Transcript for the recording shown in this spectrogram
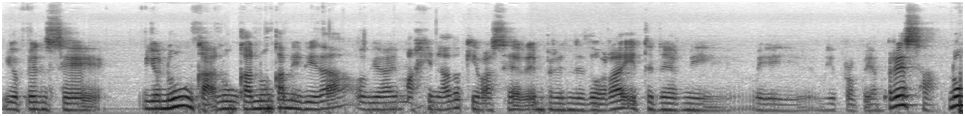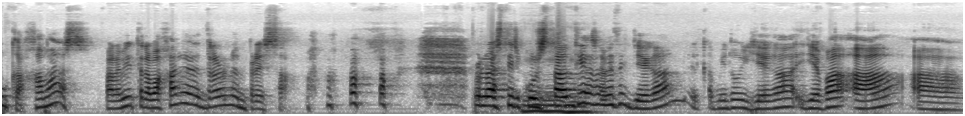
Yo pensé, yo nunca, nunca, nunca en mi vida hubiera imaginado que iba a ser emprendedora y tener mi, mi, propia empresa. Nunca, jamás. Para mí trabajar era entrar en una empresa. Pero las circunstancias mm. a veces llegan, el camino llega, lleva a,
